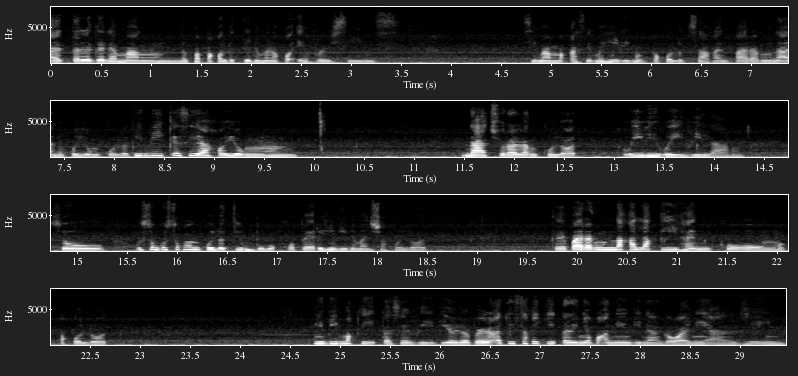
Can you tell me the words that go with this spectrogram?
At talaga namang nagpapakulot din naman ako ever since. Si mama kasi mahilig magpakulot sa akin. Parang naano ko yung kulot. Hindi kasi ako yung natural lang kulot. Wavy-wavy lang. So, gustong gusto kong kulot yung buhok ko pero hindi naman siya kulot. Kaya parang nakalakihan kong magpakulot. Hindi makita sa video. Pero at least nakikita ninyo kung ano yung ginagawa ni Aljane.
